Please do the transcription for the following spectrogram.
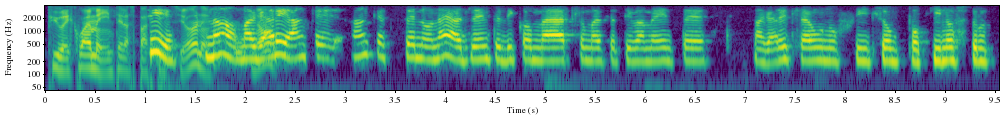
più equamente la spartizione. Sì, no, magari no? Anche, anche, se non è agente di commercio, ma effettivamente magari c'è un ufficio un pochino strutturato,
